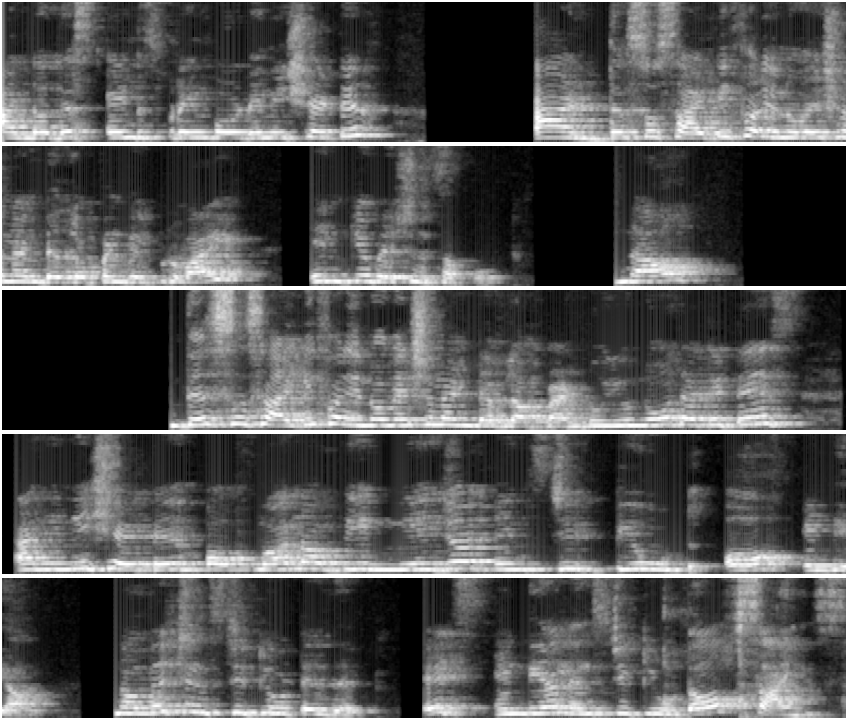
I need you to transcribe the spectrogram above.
under this Ind Springboard initiative and the Society for Innovation and Development will provide incubation support. Now, this Society for Innovation and Development, do you know that it is an initiative of one of the major institute of India. Now, which institute is it? It's Indian Institute of Science.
